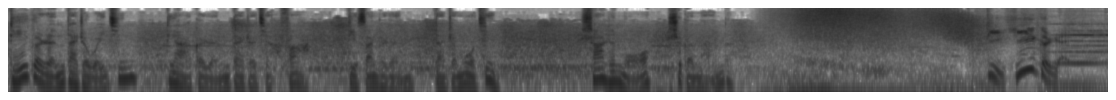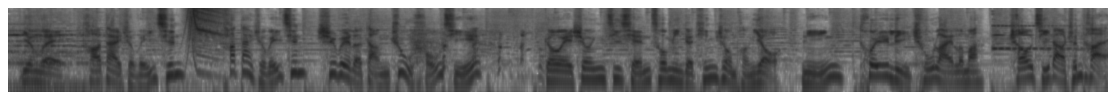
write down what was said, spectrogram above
第一个人戴着围巾，第二个人戴着假发，第三个人戴着墨镜。杀人魔是个男的。第一个人，因为他戴着围巾，他戴着围巾是为了挡住喉结。各位收音机前聪明的听众朋友，您推理出来了吗？超级大侦探，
